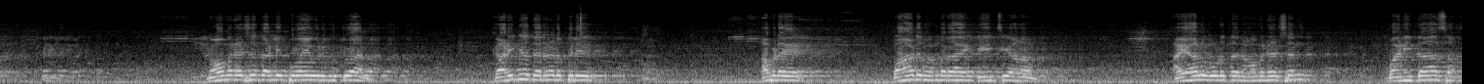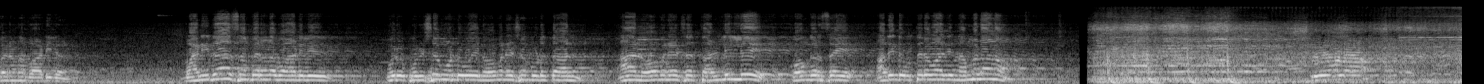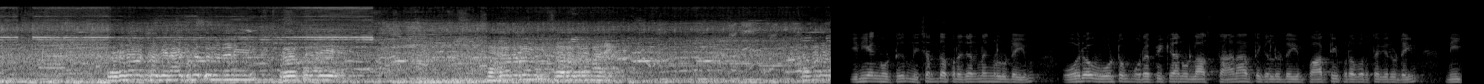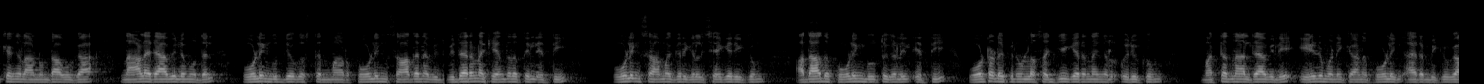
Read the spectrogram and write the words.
നോമിനേഷൻ തള്ളിപ്പോയ ഒരു വിദ്വാൻ കഴിഞ്ഞ തെരഞ്ഞെടുപ്പിൽ അവിടെ വാർഡ് മെമ്പറായി ജയിച്ചയാളാണ്. അയാൾ കൊടുത്ത നോമിനേഷൻ വനിതാ സംവരണ വാർഡിലാണ്. വനിതാ സംവരണ വാർഡിൽ ഒരു പുരുഷൻ കൊണ്ടുപോയി നോമിനേഷൻ കൊടുത്താൽ ആ നോമിനേഷൻ തള്ളില്ലേ? കോൺഗ്രസ് അതിന്റെ ഉത്തരവാദി നമ്മളാണോ? ഇടതുപക്ഷ ജനാധിപത്യ മുന്നണി പ്രവർത്തകരെ സഹോദരി സഹോദരന്മാരെ. ഇനി അങ്ങോട്ട് നിശബ്ദ പ്രചരണങ്ങളുടെയും ഓരോ വോട്ടും ഉറപ്പിക്കാനുള്ള സ്ഥാനാർത്ഥികളുടെയും പാർട്ടി പ്രവർത്തകരുടെയും നീക്കങ്ങളാണ് ഉണ്ടാവുക നാളെ രാവിലെ മുതൽ പോളിംഗ് ഉദ്യോഗസ്ഥന്മാർ പോളിംഗ് സാധന വിതരണ കേന്ദ്രത്തിൽ എത്തി പോളിംഗ് സാമഗ്രികൾ ശേഖരിക്കും. അതാത് പോളിംഗ് ബൂത്തുകളിൽ എത്തി വോട്ടെടുപ്പിനുള്ള സജ്ജീകരണങ്ങൾ ഒരുക്കും. മറ്റന്നാൾ രാവിലെ ഏഴ് മണിക്കാണ് പോളിംഗ് ആരംഭിക്കുക.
